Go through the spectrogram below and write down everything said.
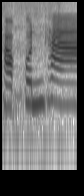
ขอบคุณค่ะ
